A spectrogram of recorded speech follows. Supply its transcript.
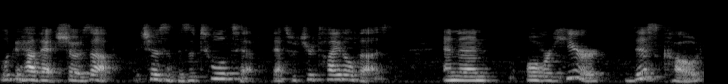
Look at how that shows up. It shows up as a tooltip. That's what your title does. And then over here, this code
